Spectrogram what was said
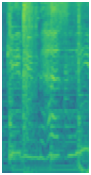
kidding has need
